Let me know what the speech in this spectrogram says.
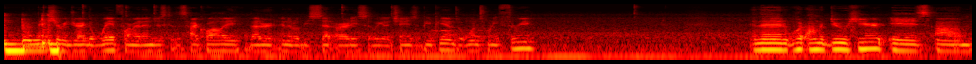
Make sure we drag the wave format in just because it's high quality, better, and it'll be set already. So we gotta change the BPM to 123. And then what I'm gonna do here is, um,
